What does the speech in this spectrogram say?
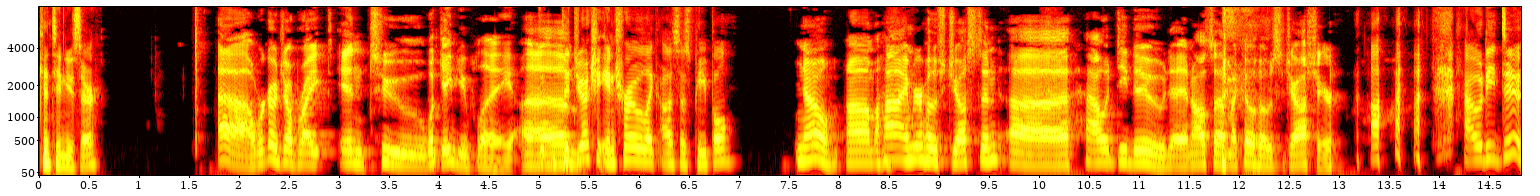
Continue, sir. Uh, we're gonna jump right into what game you play. D- Um, Did you actually intro like us as people? No. Um, hi, I'm your host Justin. Uh, howdy do, and also have my co-host Josh here. Howdy do.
